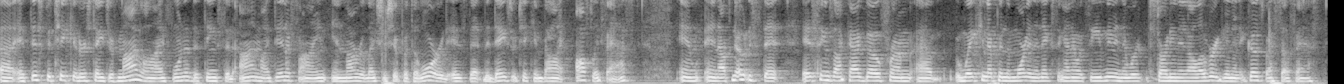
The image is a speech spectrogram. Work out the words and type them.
uh, at this particular stage of my life, one of the things that I'm identifying in my relationship with the Lord is that the days are ticking by awfully fast. And, and I've noticed that it seems like I go from uh, waking up in the morning, the next thing I know it's evening, and then we're starting it all over again, and it goes by so fast.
